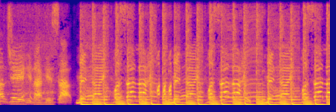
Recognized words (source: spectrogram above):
आरजे हिना के साथ midnight masala midnight masala midnight masala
